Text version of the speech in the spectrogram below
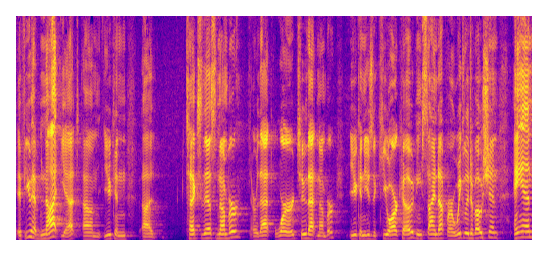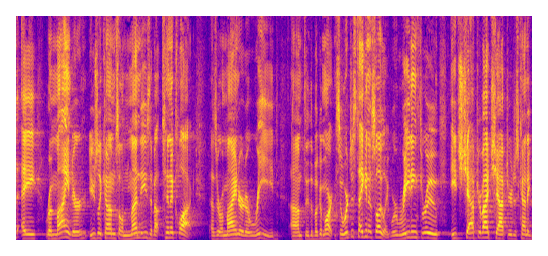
if you have not yet, um, you can uh, text this number or that word to that number. You can use the QR code and you signed up for our weekly devotion and a reminder usually comes on Mondays about 10 o'clock as a reminder to read um, through the book of Mark. So we're just taking it slowly. We're reading through each chapter by chapter, just kind of,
